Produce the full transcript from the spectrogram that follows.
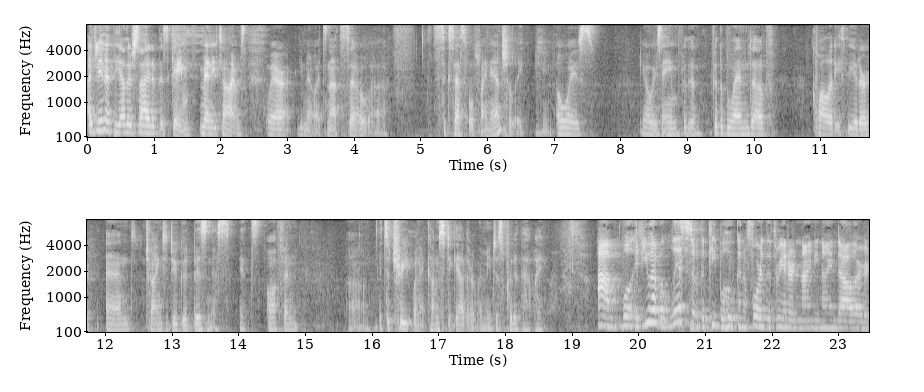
I've you- been at the other side of this game many times, where you know it's not so uh, successful financially. I mean, always, you always aim for the for the blend of quality theater and trying to do good business. It's often um, it's a treat when it comes together. Let me just put it that way. Um, well, if you have a list of the people who can afford the three hundred ninety nine dollar,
